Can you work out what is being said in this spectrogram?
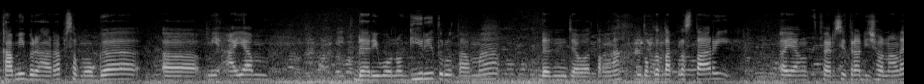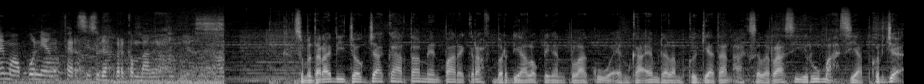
kami berharap semoga uh, mie ayam dari Wonogiri terutama dan Jawa Tengah untuk tetap lestari uh, yang versi tradisionalnya maupun yang versi sudah berkembangnya. Sementara di Yogyakarta, Menparekraf berdialog dengan pelaku UMKM dalam kegiatan akselerasi rumah siap kerja.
